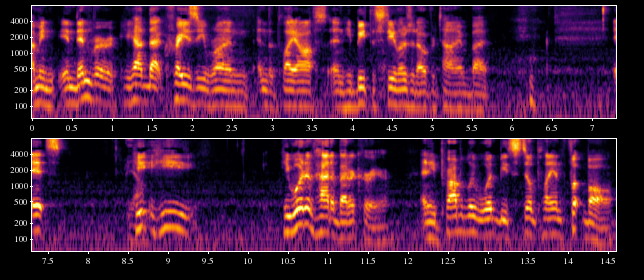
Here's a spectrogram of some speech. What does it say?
I mean, in Denver, he had that crazy run in the playoffs, and he beat the Steelers in overtime. But it's he he he would have had a better career, and he probably would be still playing football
